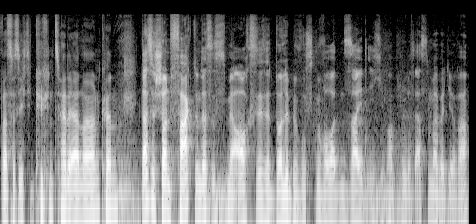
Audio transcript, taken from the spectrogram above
was weiß ich, die Küchenzeile erneuern können. Das ist schon Fakt und das ist mir auch sehr, sehr dolle bewusst geworden, seit ich im April das erste Mal bei dir war.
